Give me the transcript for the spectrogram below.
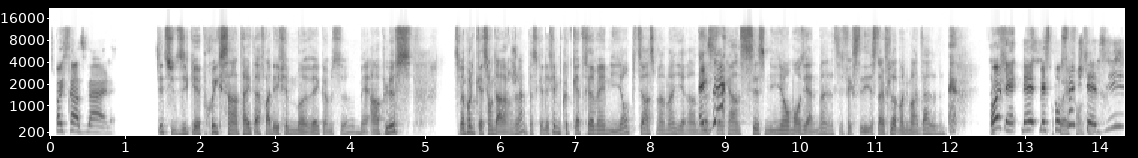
c'est pas extraordinaire. là. Tu sais, tu dis que pourquoi ils s'entêtent à faire des films mauvais comme ça, mais en plus, c'est même pas une question d'argent, parce que le film coûte 80 millions, puis en ce moment, il est rendu Exact. à 56 millions mondialement. Fait que c'est un flop monumental. que mais, mais, mais c'est pour ça que je te dis,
